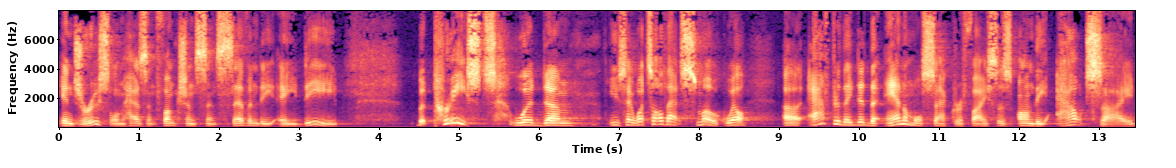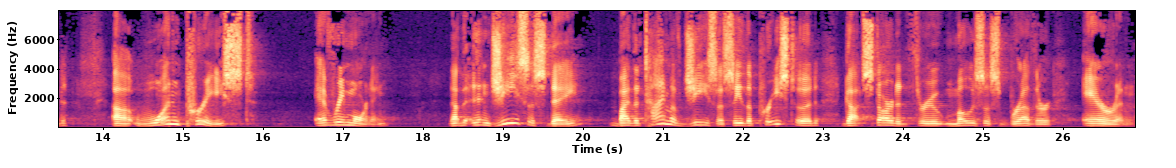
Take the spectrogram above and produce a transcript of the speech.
in Jerusalem hasn't functioned since 70 AD. But priests would, um, you say, what's all that smoke? Well, uh, after they did the animal sacrifices on the outside, uh, one priest every morning. Now, in Jesus' day, by the time of Jesus, see, the priesthood got started through Moses' brother Aaron.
